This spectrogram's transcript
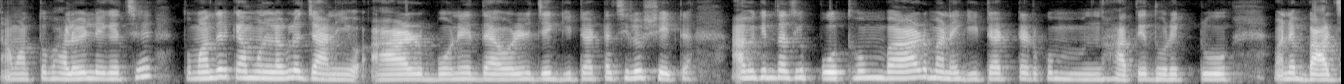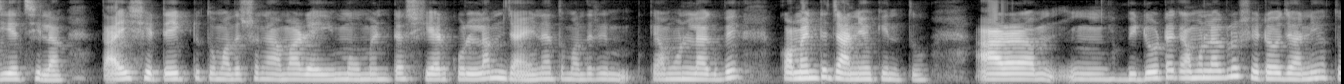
আমার তো ভালোই লেগেছে। তোমাদের কেমন লাগল জানিও। আর বোনের দেওয়ারের যে গিটারটা ছিল সেটা, আমি কিন্তু আজকে প্রথমবার মানে গিটারটা এরকম হাতে ধরে একটু মানে বাজিয়েছিলাম। তাই সেটাই একটু তোমাদের সঙ্গে আমার এই মোমেন্টটা শেয়ার করলাম। জানি না তোমাদের কেমন লাগবে, কমেন্টে জানিও কিন্তু। আর ভিডিওটা কেমন লাগল সেটাও জানিও। তো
